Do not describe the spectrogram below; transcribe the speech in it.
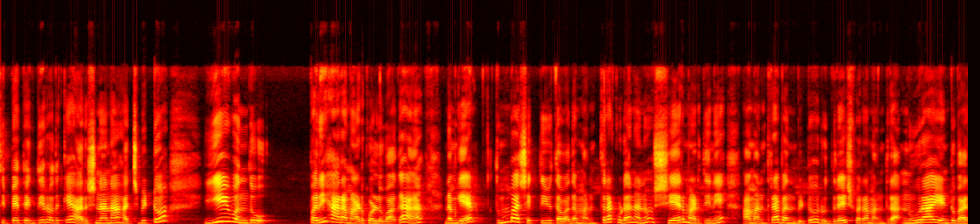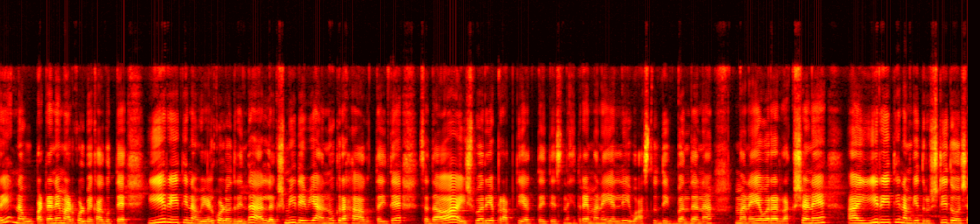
ಸಿಪ್ಪೆ ತೆಗೆದಿರೋದಕ್ಕೆ ಅರಿಶಿಣನ ಹಚ್ಚಿಬಿಟ್ಟು ಈ ಒಂದು ಪರಿಹಾರ ಮಾಡಿಕೊಳ್ಳುವಾಗ ನಮಗೆ ತುಂಬ ಶಕ್ತಿಯುತವಾದ ಮಂತ್ರ ಕೂಡ ನಾನು ಶೇರ್ ಮಾಡ್ತೀನಿ. ಆ ಮಂತ್ರ ಬಂದ್ಬಿಟ್ಟು ರುದ್ರೇಶ್ವರ ಮಂತ್ರ. ನೂರ ಎಂಟು ಬಾರಿ ನಾವು ಪಠಣೆ ಮಾಡ್ಕೊಳ್ಬೇಕಾಗುತ್ತೆ. ಈ ರೀತಿ ನಾವು ಹೇಳ್ಕೊಳ್ಳೋದ್ರಿಂದ ಲಕ್ಷ್ಮೀ ದೇವಿಯ ಅನುಗ್ರಹ ಆಗ್ತೈತೆ, ಸದಾ ಐಶ್ವರ್ಯ ಪ್ರಾಪ್ತಿ ಆಗ್ತೈತೆ ಸ್ನೇಹಿತರೆ. ಮನೆಯಲ್ಲಿ ವಾಸ್ತು ದಿಗ್ಬಂಧನ, ಮನೆಯವರ ರಕ್ಷಣೆ ಈ ರೀತಿ ನಮಗೆ ದೃಷ್ಟಿದೋಷ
